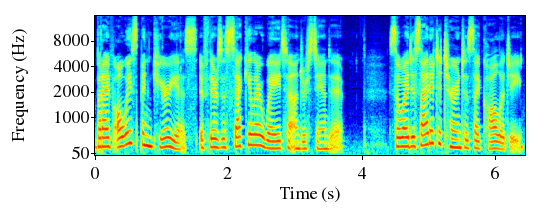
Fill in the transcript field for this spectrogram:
but I've always been curious if there's a secular way to understand it. So I decided to turn to psychology.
